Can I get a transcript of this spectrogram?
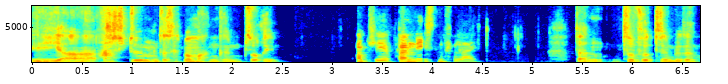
Ja, ach stimmt, das hätte man machen können. Sorry. Okay, beim nächsten vielleicht. Dann zur 14 bitte.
